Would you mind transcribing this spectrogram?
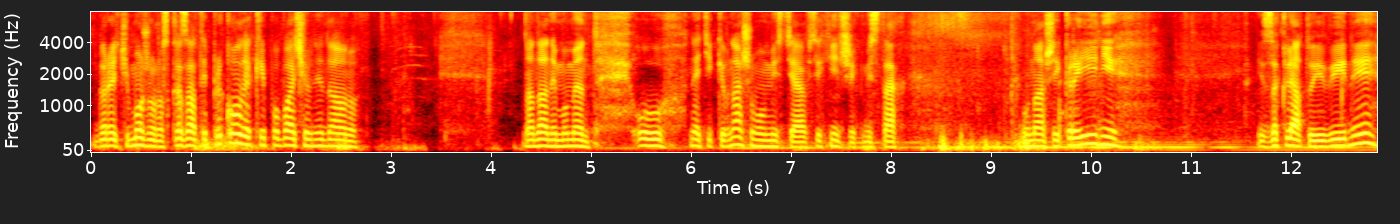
До речі, можу розказати прикол, який побачив недавно. На даний момент у, не тільки в нашому місті, а в всіх інших містах у нашій країні із заклятої війни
